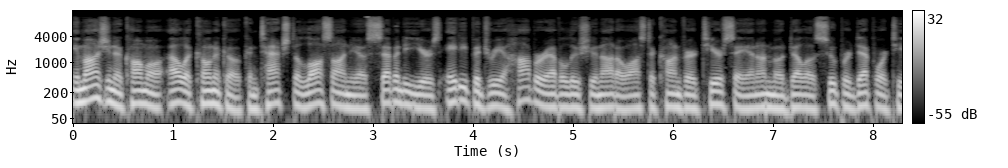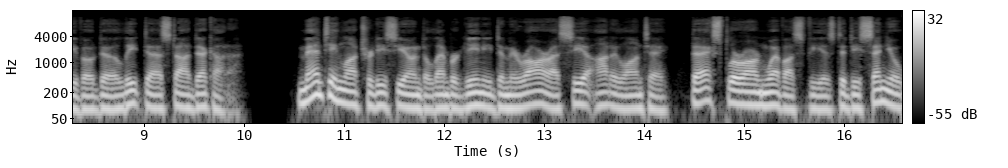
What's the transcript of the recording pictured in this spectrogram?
Imagina como el icónico Countach de los años 70 years 80 podría haber evolucionado hasta convertirse en un modelo superdeportivo de elite de esta década. Mantiene la tradición de Lamborghini de mirar hacia adelante, de explorar nuevas vías de diseño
